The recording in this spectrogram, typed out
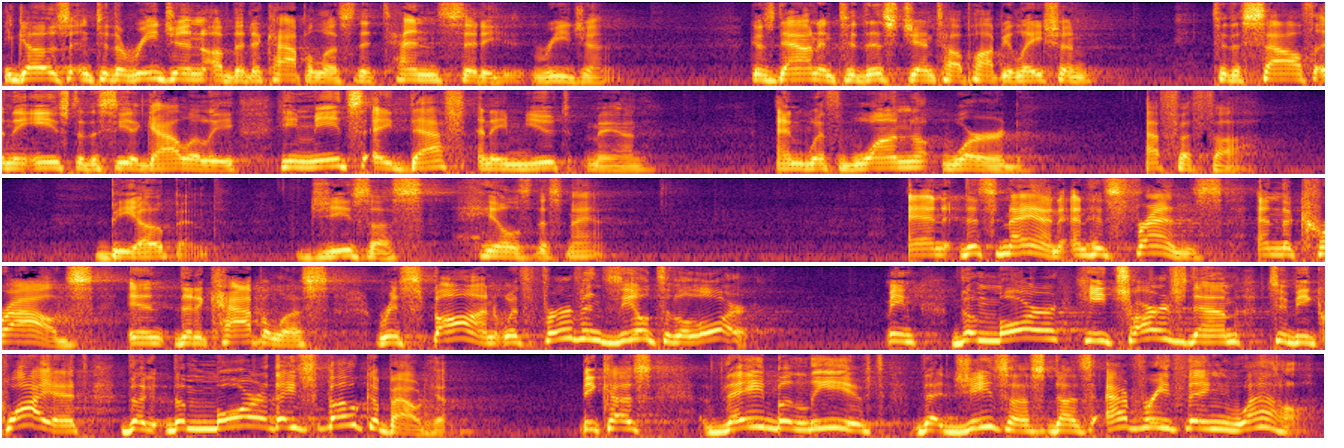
he goes into the region of the Decapolis, the 10 city region. Goes down into this Gentile population to the south and the east of the Sea of Galilee. He meets a deaf and a mute man, and with one word, Ephphatha, be opened, Jesus heals this man. And this man and his friends and the crowds in the Decapolis respond with fervent zeal to the Lord. I mean, the more he charged them to be quiet, the, the more they spoke about him. Because they believed that Jesus does everything well.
